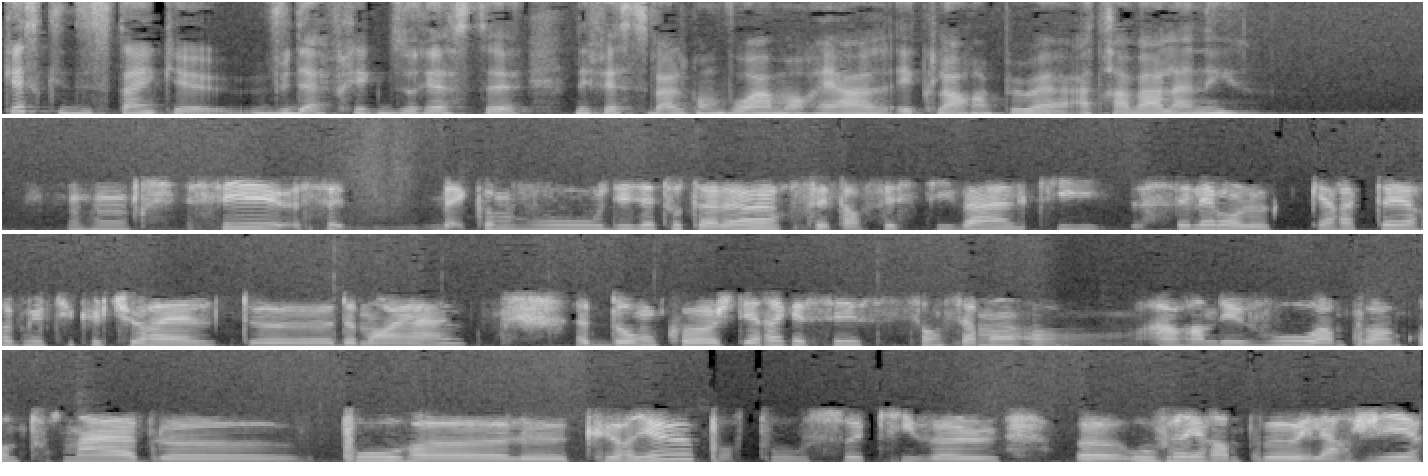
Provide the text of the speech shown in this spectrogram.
qu'est-ce qui distingue Vue d'Afrique du reste des festivals qu'on voit à Montréal éclore un peu à, travers l'année? Mm-hmm. C'est ben, comme vous disiez tout à l'heure, c'est un festival qui célèbre le caractère multiculturel de, de Montréal. Donc, euh, je dirais que c'est sincèrement un rendez-vous un peu incontournable euh, pour euh, le curieux, pour tous ceux qui veulent ouvrir un peu, élargir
